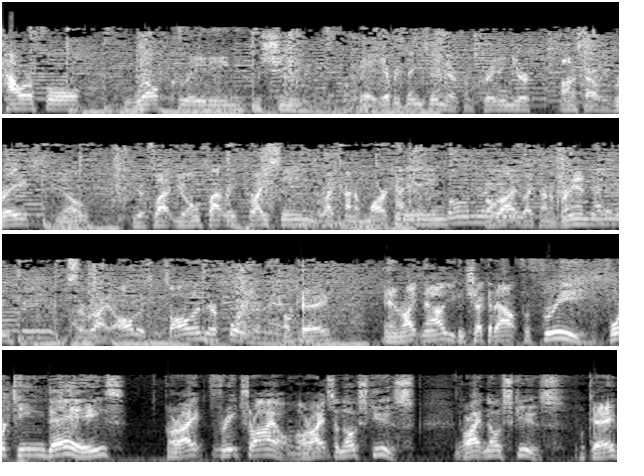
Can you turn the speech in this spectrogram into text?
powerful, wealth-creating machine. Okay, everything's in there from creating your honest hourly rate, you know, your flat, your own flat rate pricing, the right kind of marketing, all right, right kind of branding, how to recruit. how to write all this. It's all in there for you. Okay, and right now you can check it out for free, 14 days. All right, free trial. All right, so no excuse. All right, no excuse. Okay,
